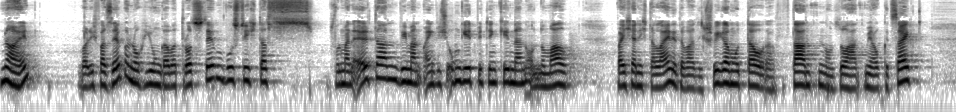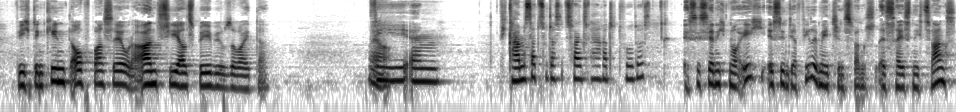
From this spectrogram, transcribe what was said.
Nein, weil ich war selber noch jung, aber trotzdem wusste ich das von meinen Eltern, wie man eigentlich umgeht mit den Kindern. Und normal war ich ja nicht alleine, da war die Schwiegermutter oder Tanten und so hat mir auch gezeigt, wie ich den Kind aufpasse oder anziehe als Baby und so weiter. Ja. Wie, ähm, wie kam es dazu, dass du zwangsverheiratet wurdest? Es ist ja nicht nur ich, es sind ja viele Mädchen zwangs. Es heißt nicht zwangs.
